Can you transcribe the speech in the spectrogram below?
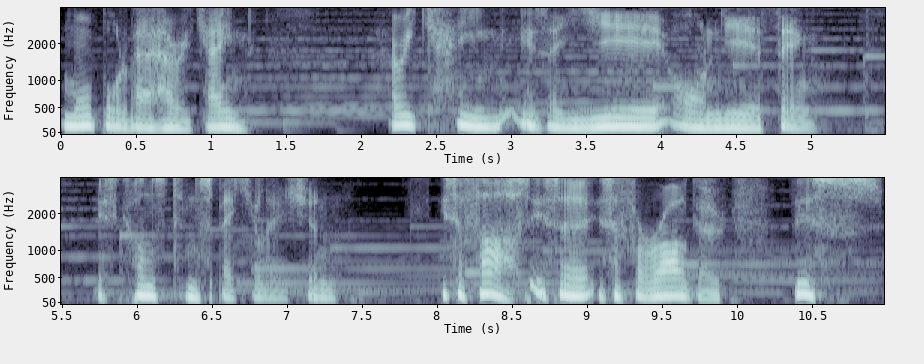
more bored about Harry Kane. Harry Kane is a year on year thing. It's constant speculation it's a farce. It's a it's a farrago. This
